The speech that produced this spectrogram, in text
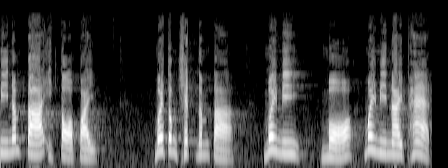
มีน้ำตาอีกต่อไป ไม่ต้องเช็ดน้ำตา ไม่มีหมอ ไม่มีนายแพทย์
